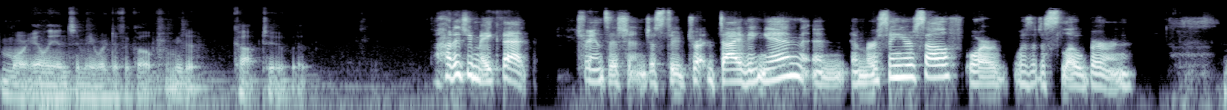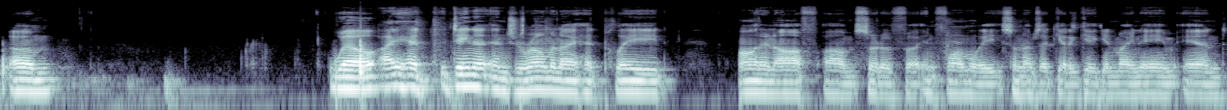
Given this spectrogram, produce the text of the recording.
more alien to me, or difficult for me to cop to, but. How did you make that transition? Just through dr- diving in and immersing yourself, or was it a slow burn? Um, well, I had Dana and Jerome and I had played on and off, um, sort of uh, informally. Sometimes I'd get a gig in my name, and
